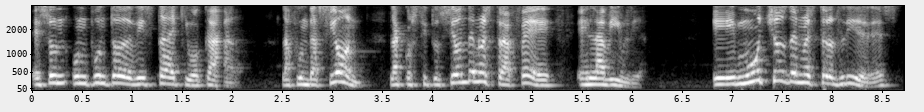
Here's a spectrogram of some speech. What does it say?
es un, un punto de vista equivocado. La fundación, la constitución de nuestra fe es la Biblia. Y muchos de nuestros líderes,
